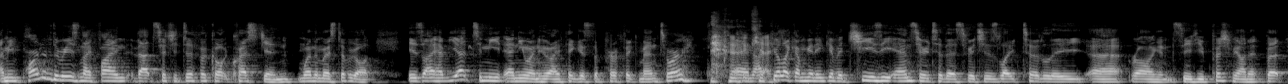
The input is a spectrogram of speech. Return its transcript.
I mean, part of the reason I find that such a difficult question, one of the most difficult, is I have yet to meet anyone who I think is the perfect mentor. And okay. I feel like I'm going to give a cheesy answer to this, which is like totally uh, wrong, and see if you push me on it. But,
